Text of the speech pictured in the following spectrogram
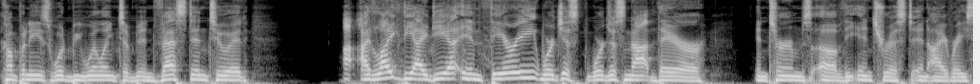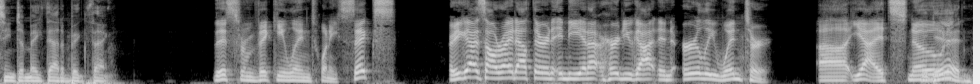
companies would be willing to invest into it. I, I like the idea in theory. We're just we're just not there in terms of the interest in iRacing to make that a big thing. This from Vicky Lynn 26. Are you guys all right out there in Indiana? I heard you got an early winter. Uh, yeah, it We snowed did.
